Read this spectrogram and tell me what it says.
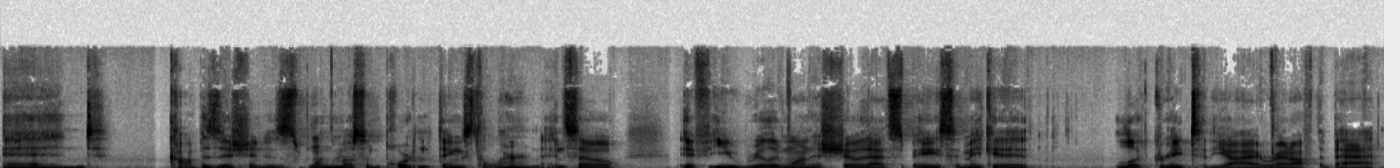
And composition is one of the most important things to learn. And so, if you really want to show that space and make it look great to the eye right off the bat,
